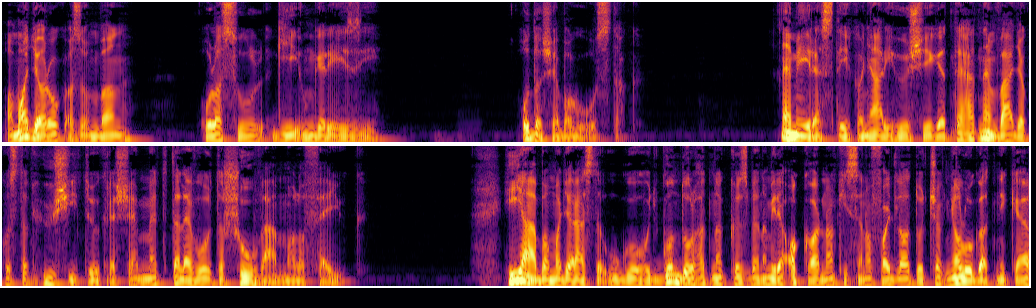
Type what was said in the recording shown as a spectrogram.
A magyarok azonban, olaszul Gi Ungerézi, oda se bagóztak. Nem érezték a nyári hőséget, tehát nem vágyakoztak hűsítőkre sem, mert tele volt a sóvámmal a fejük. Hiába magyarázta Ugo, hogy gondolhatnak közben, amire akarnak, hiszen a fagylaltot csak nyalogatni kell,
